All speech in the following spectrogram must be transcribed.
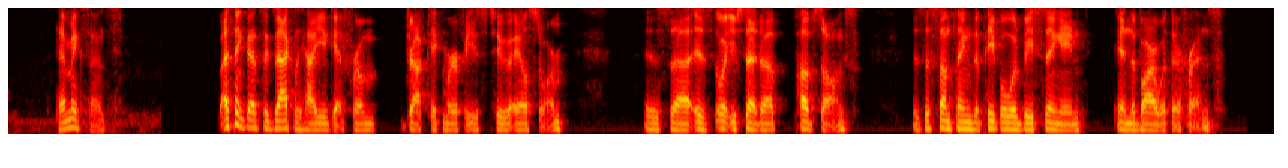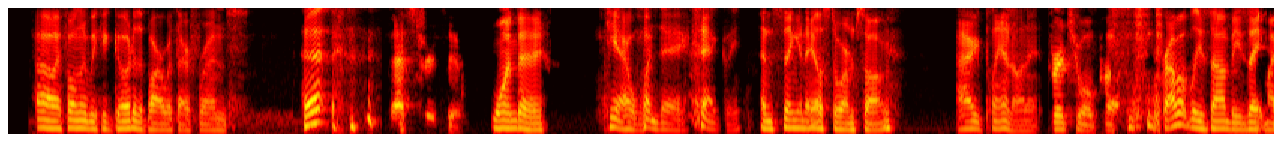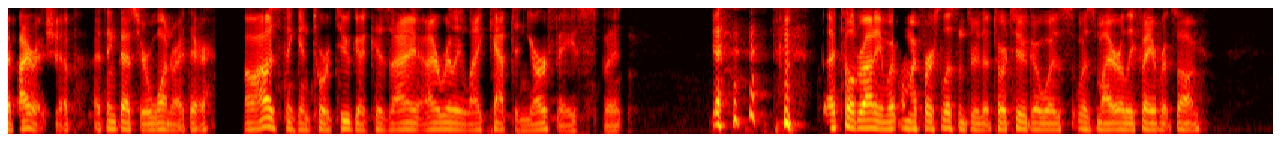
That makes sense. I think that's exactly how you get from Dropkick Murphys to Alestorm. Is uh, is what you said? Uh, pub songs. Is this something that people would be singing in the bar with their friends? Oh, if only we could go to the bar with our friends. That's true too. One day, Yeah, one day, exactly. and sing an Alestorm song. I plan on it. Virtual pub. Probably zombies ate my pirate ship. I think that's your one right there. Oh, I was thinking Tortuga because I, I really like Captain Yarrface, but I told Ronnie on my first listen through that Tortuga was was my early favorite song.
